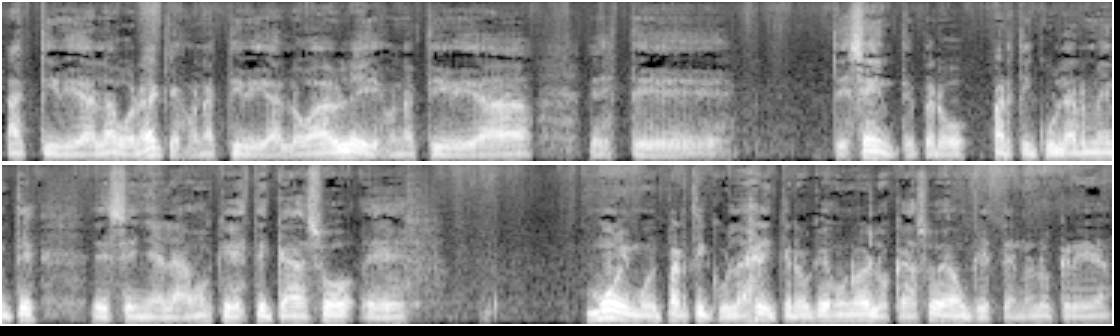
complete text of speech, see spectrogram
actividad laboral, que es una actividad loable y es una actividad este, decente, pero particularmente eh, señalamos que este caso es muy, muy particular y creo que es uno de los casos, aunque usted no lo crea,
